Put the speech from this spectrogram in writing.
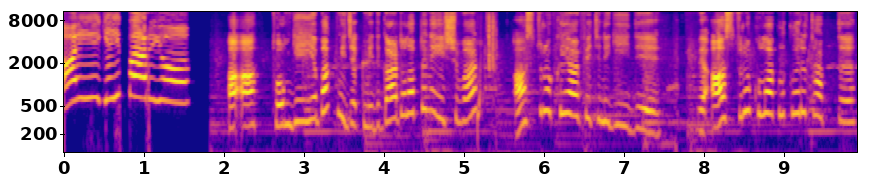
Ay geyik bağırıyor. Aa, Tom geyiğe bakmayacak mıydı? Gardolapta ne işi var? Astro kıyafetini giydi. Ve Astro kulaklıkları taktı.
